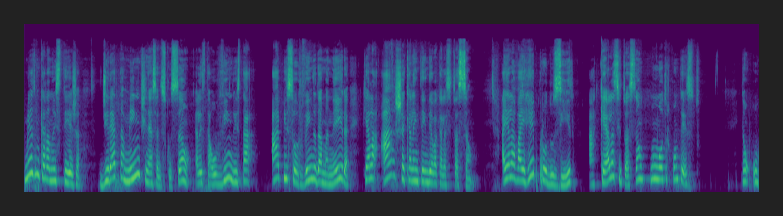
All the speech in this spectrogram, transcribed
mesmo que ela não esteja diretamente nessa discussão, ela está ouvindo e está absorvendo da maneira que ela acha que ela entendeu aquela situação. Aí ela vai reproduzir aquela situação num outro contexto. Então, o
